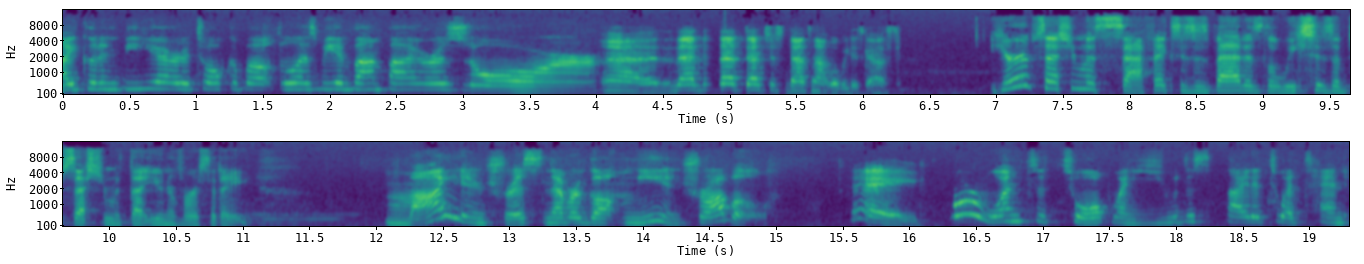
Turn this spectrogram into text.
I couldn't be here to talk about the lesbian vampires, or Uh, that that that's just that's not what we discussed. Your obsession with Sapphics is as bad as Luis's obsession with that university. my interest never got me in trouble? Hey, Or want to talk when you decided to attend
